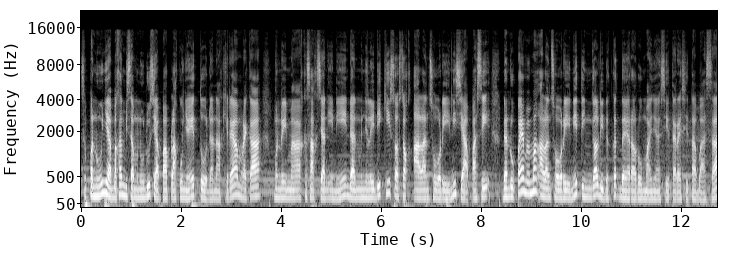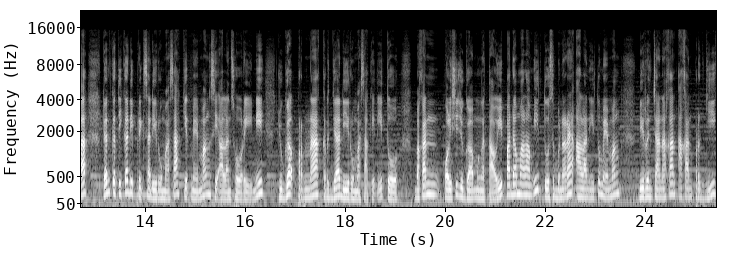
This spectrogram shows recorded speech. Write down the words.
sepenuhnya, bahkan bisa menuduh siapa pelakunya itu. Dan akhirnya mereka menerima kesaksian ini dan menyelidiki sosok Alan Sowery ini siapa sih. Dan rupanya memang Alan Sowery ini tinggal di dekat daerah rumahnya si Teresita Basa. Dan ketika diperiksa di rumah sakit, memang si Alan Sowery ini juga pernah kerja di rumah sakit itu. Bahkan polisi juga mengetahui diketahui pada malam itu sebenarnya Alan itu memang direncanakan akan pergi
